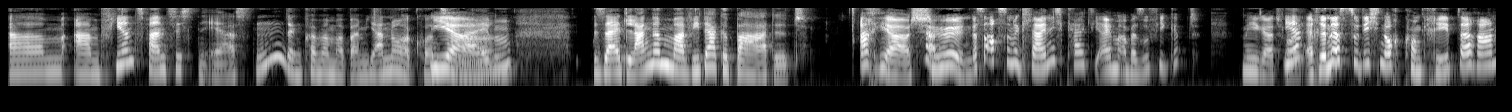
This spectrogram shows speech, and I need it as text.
ähm, am 24.01., dann können wir mal beim Januar kurz ja. bleiben, seit langem mal wieder gebadet. Ach ja, schön. Ja. Das ist auch so eine Kleinigkeit, die einem aber so viel gibt. Mega toll. Ja. Erinnerst du dich noch konkret daran?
